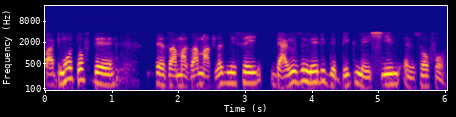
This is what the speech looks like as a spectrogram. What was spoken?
But most of the the zamazamas, let me say, they are using maybe the big machine and so forth.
